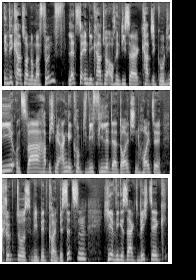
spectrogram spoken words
Indikator Nummer 5, letzter Indikator auch in dieser Kategorie. Und zwar habe ich mir angeguckt, wie viele der Deutschen heute Kryptos wie Bitcoin besitzen. Hier, wie gesagt, wichtig,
